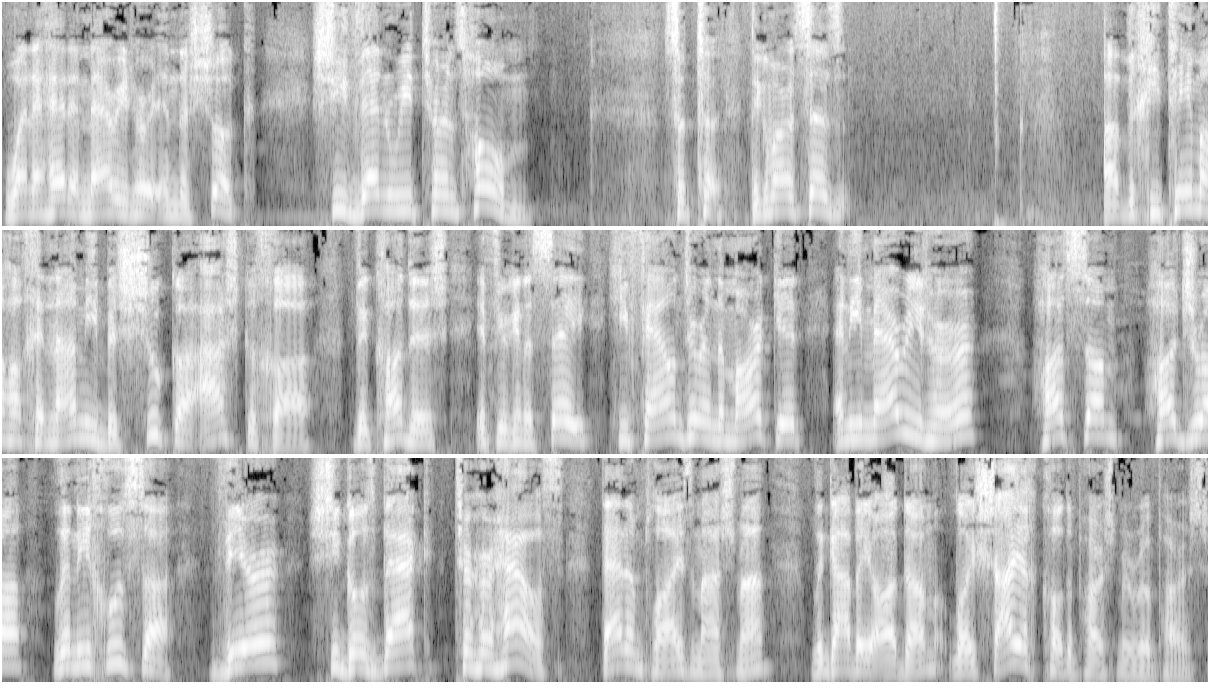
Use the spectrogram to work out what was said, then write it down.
went ahead and married her in the shuk, she then returns home. So t- the Gemara says ah, beshuka ashkacha v'kadosh. If you're going to say he found her in the market and he married her, hasam hadra lenichusa. There she goes back to her house. That implies mashma legabe adam loy shayach called the parish parish.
